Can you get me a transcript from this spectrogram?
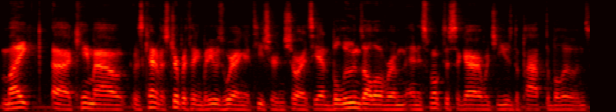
Mike uh, came out. It was kind of a stripper thing, but he was wearing a t-shirt and shorts. He had balloons all over him, and he smoked a cigar, which he used to pop the balloons.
